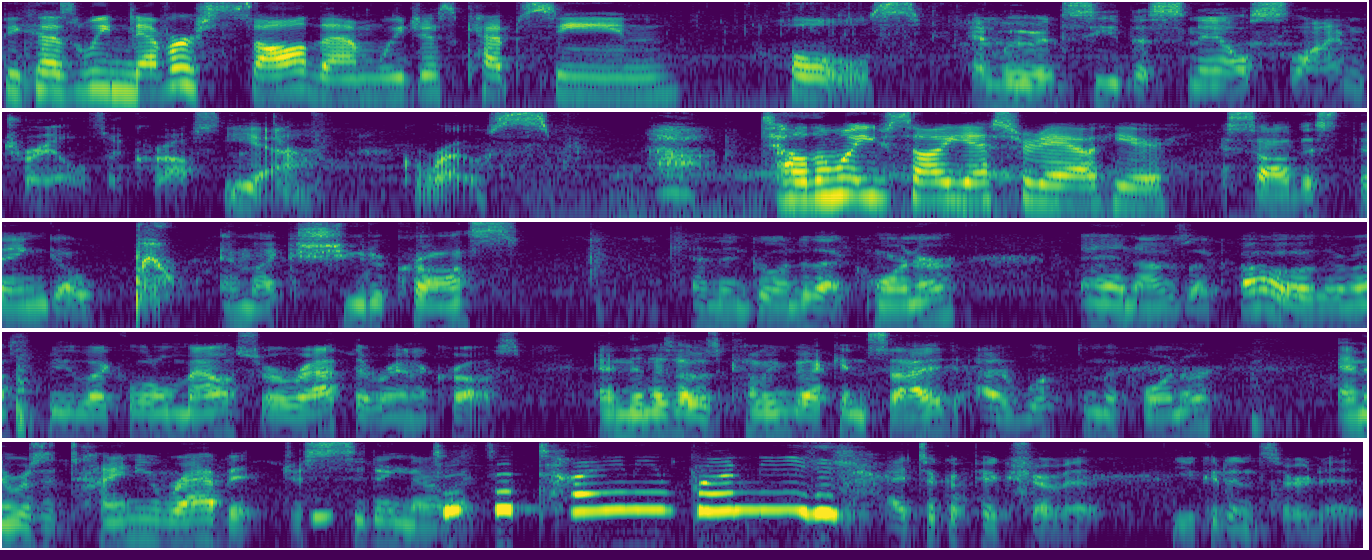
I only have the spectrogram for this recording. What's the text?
because we never saw them. We just kept seeing holes. And we would see the snail slime trails across the Yeah, gross. Tell them what you saw yesterday out here. I saw this thing go pew and like shoot across and then go into that corner. And I was like, oh, there must be like a little mouse or a rat that ran across. And then as I was coming back inside, I looked in the corner and there was a tiny rabbit just sitting there. Like, Just a tiny bunny. I took a picture of it. You could insert it.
